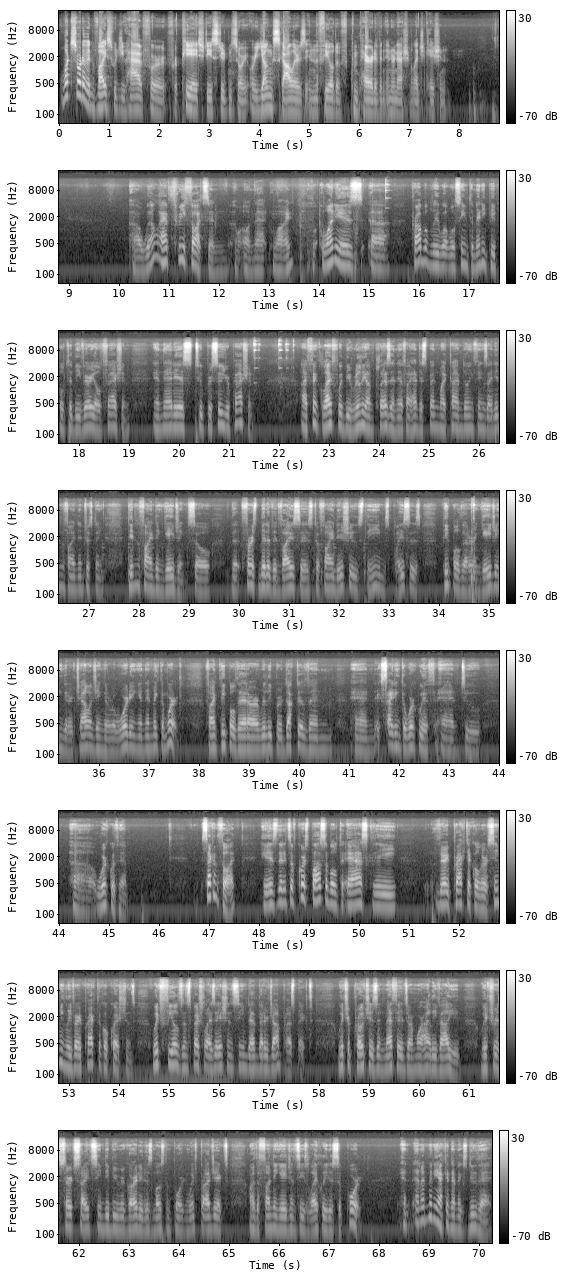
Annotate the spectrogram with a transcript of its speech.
what sort of advice would you have for, for PhD students or, or young scholars in the field of comparative and international education? Uh, well, I have three thoughts in on that line. One is uh, probably what will seem to many people to be very old-fashioned, and that is to pursue your passion. I think life would be really unpleasant if I had to spend my time doing things I didn't find interesting, didn't find engaging. So, the first bit of advice is to find issues, themes, places, people that are engaging, that are challenging, that are rewarding, and then make them work. Find people that are really productive and and exciting to work with and to uh, work with them. Second thought is that it's of course possible to ask the very practical or seemingly very practical questions. Which fields and specializations seem to have better job prospects? Which approaches and methods are more highly valued? Which research sites seem to be regarded as most important? Which projects are the funding agencies likely to support? And, and many academics do that.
